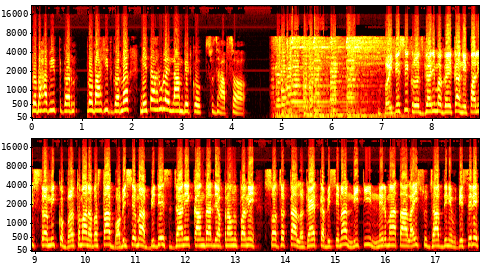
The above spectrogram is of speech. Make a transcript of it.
प्रवाहित गर्न नेताहरूलाई लामबेटको सुझाव छ। वैदेशिक रोजगारीमा गएका नेपाली श्रमिकको वर्तमान अवस्था भविष्यमा विदेश जाने कामदारले अपनाउनु पर्ने सजगता लगायतका विषयमा नीति निर्मातालाई सुझाव दिने उद्देश्यले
